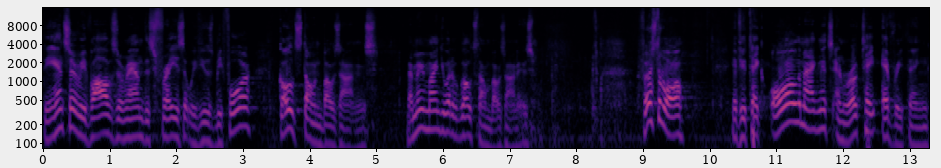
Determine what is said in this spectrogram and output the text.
the answer revolves around this phrase that we've used before, Goldstone bosons. Let me remind you what a Goldstone boson is. First of all, if you take all the magnets and rotate everything,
